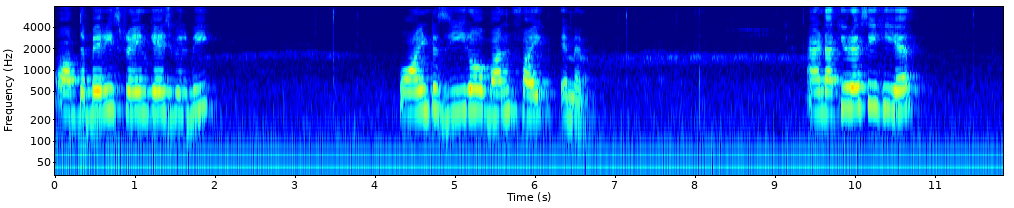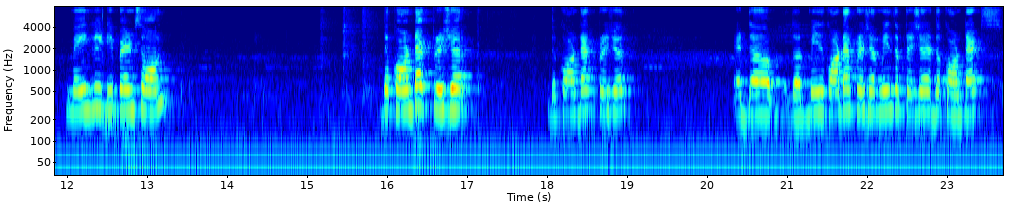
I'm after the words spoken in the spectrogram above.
of the Berry strain gauge will be 0.015 mm. And accuracy here mainly depends on the contact pressure the contact pressure at the that means contact pressure means the pressure at the contacts.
